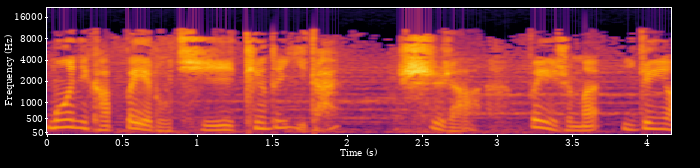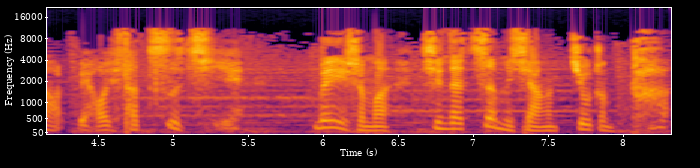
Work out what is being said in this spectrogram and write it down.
莫妮卡·贝鲁奇听得一呆。是啊，为什么一定要了解他自己？为什么现在这么想纠正他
